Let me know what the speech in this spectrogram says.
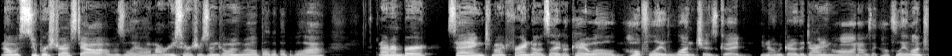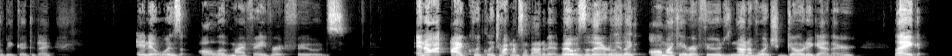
and I was super stressed out. I was like, oh, my research isn't going well, blah, blah, blah, blah. Blah. And I remember saying to my friend, I was like, okay, well, hopefully lunch is good. You know, we go to the dining hall, and I was like, hopefully lunch will be good today. And it was all of my favorite foods and I, I quickly talked myself out of it but it was literally like all my favorite foods none of which go together like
